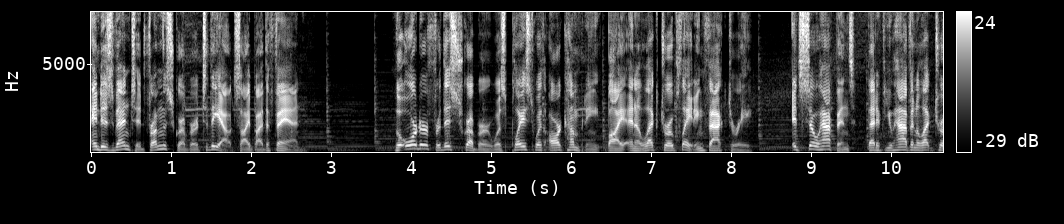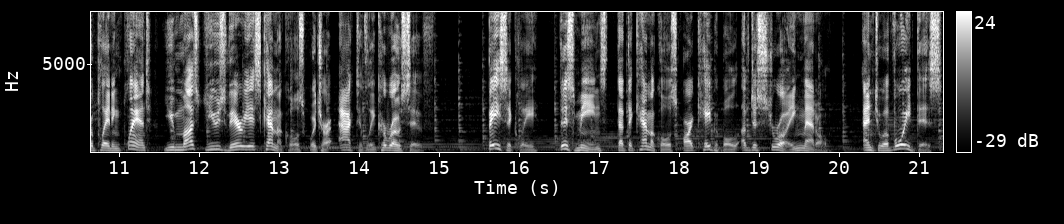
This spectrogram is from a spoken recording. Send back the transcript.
and is vented from the scrubber to the outside by the fan. The order for this scrubber was placed with our company by an electroplating factory. It so happens that if you have an electroplating plant, you must use various chemicals which are actively corrosive. Basically, this means that the chemicals are capable of destroying metal. And to avoid this,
